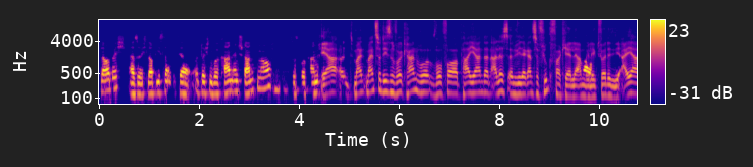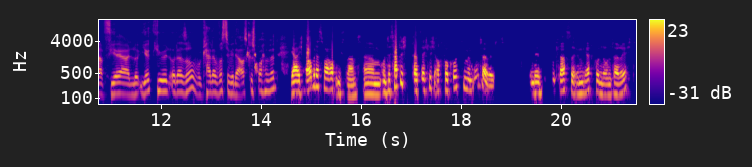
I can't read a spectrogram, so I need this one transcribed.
glaube ich. Also ich glaube, Island ist ja durch einen Vulkan entstanden auch. Das vulkanisch. Ja, und mein, meinst du diesen Vulkan, wo, wo vor ein paar Jahren dann alles irgendwie der ganze Flugverkehr lahmgelegt wurde, die Eier für Jökül oder so, wo keiner wusste, wie der ausgesprochen wird? Ja, ich glaube, das war auch Island. Ähm, und das hatte ich tatsächlich auch vor kurzem im Unterricht. In der siebten Klasse im Erdkundeunterricht.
